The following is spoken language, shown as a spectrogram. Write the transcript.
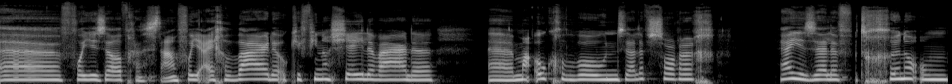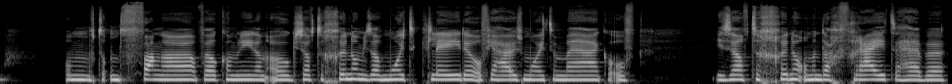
uh, voor jezelf, gaan staan voor je eigen waarde, ook je financiële waarde, uh, maar ook gewoon zelfzorg, hè, jezelf het gunnen om, om te ontvangen, op welke manier dan ook, jezelf te gunnen om jezelf mooi te kleden of je huis mooi te maken of jezelf te gunnen om een dag vrij te hebben.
